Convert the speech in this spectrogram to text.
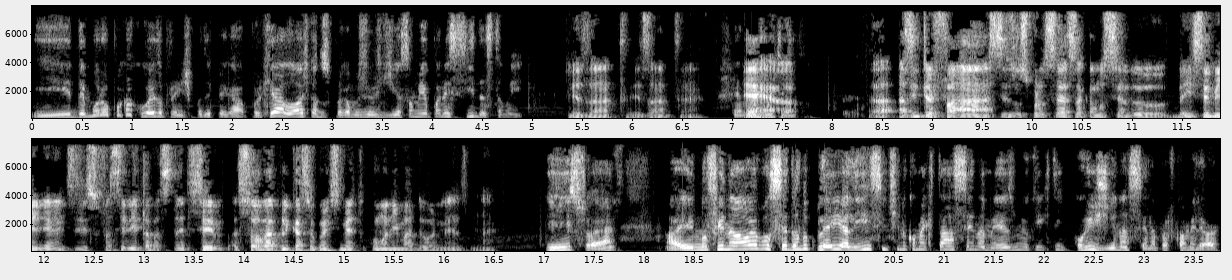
E demorou pouca coisa para a gente poder pegar, porque a lógica dos programas de hoje em dia são meio parecidas também. Exato, exato. É. É, é muito... a, as interfaces, os processos acabam sendo bem semelhantes e isso facilita bastante. Você só vai aplicar seu conhecimento como animador mesmo, né? Isso, é. Aí no final é você dando play ali, sentindo como é que tá a cena mesmo e o que, que tem que corrigir na cena para ficar melhor.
